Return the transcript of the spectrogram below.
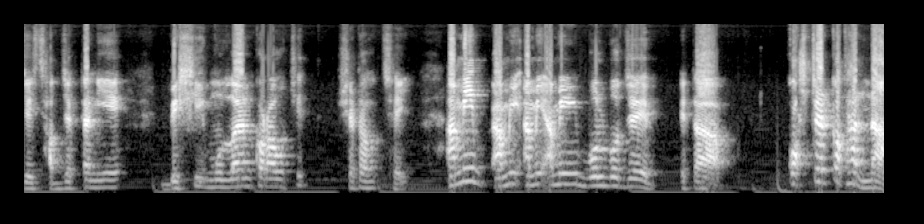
যে সাবজেক্টটা নিয়ে বেশি মূল্যায়ন করা উচিত, সেটা হচ্ছেই আমি আমি আমি আমি বলব যে এটা কষ্টের কথা না।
